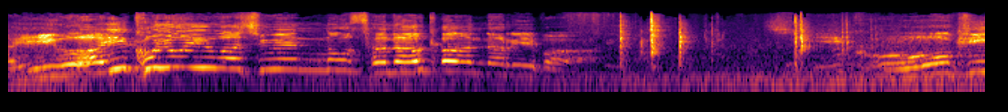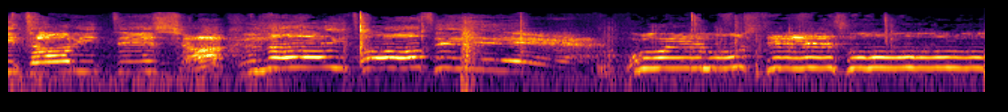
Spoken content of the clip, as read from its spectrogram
幸い今宵は主演のさなかなれば時効きたりて尺ないたせ。声もしてそう。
